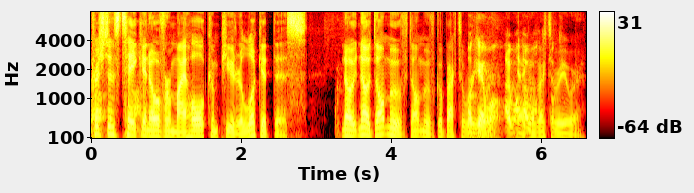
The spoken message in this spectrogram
Christian's taken over my whole computer. Look at this. No, no, don't move. Don't move. Go back to where okay, you were. I won't. I won't. Yeah, I go won't. back to where you were.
